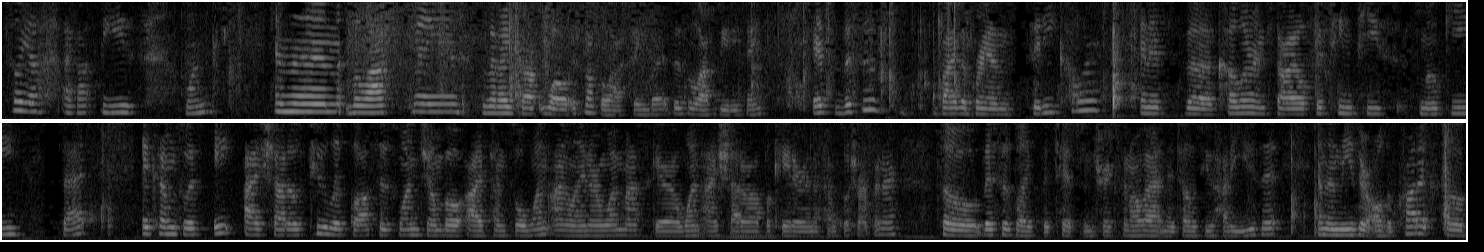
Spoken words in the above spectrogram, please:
So yeah, I got these ones. And then the last thing that I got, well, it's not the last thing, but this is the last beauty thing. It's This is by the brand City Color, and it's the Color and Style 15-piece smoky set. It comes with 8 eyeshadows, 2 lip glosses, 1 jumbo eye pencil, 1 eyeliner, 1 mascara, 1 eyeshadow applicator, and a pencil sharpener. So this is like the tips and tricks and all that, and it tells you how to use it. And then these are all the products. So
